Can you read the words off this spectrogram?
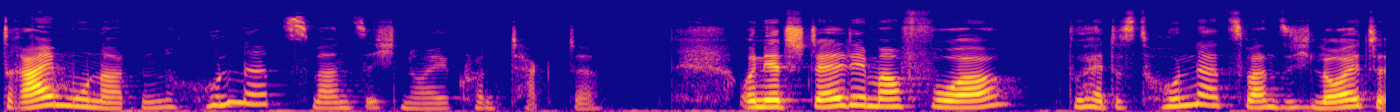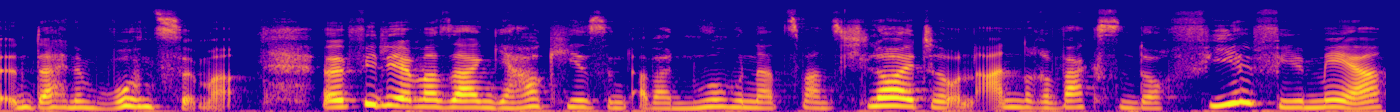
drei Monaten 120 neue Kontakte. Und jetzt stell dir mal vor, du hättest 120 Leute in deinem Wohnzimmer. Weil viele immer sagen, ja, okay, es sind aber nur 120 Leute und andere wachsen doch viel, viel mehr.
